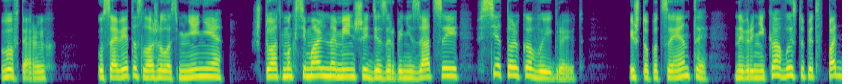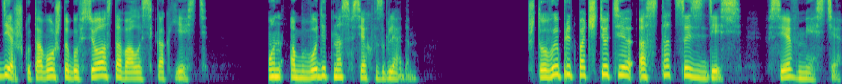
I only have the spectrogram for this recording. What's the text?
Во-вторых, у Совета сложилось мнение, что от максимально меньшей дезорганизации все только выиграют, и что пациенты наверняка выступят в поддержку того, чтобы все оставалось как есть. Он обводит нас всех взглядом что вы предпочтете остаться здесь, все вместе.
